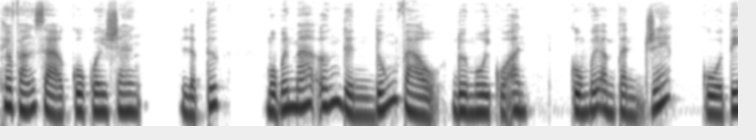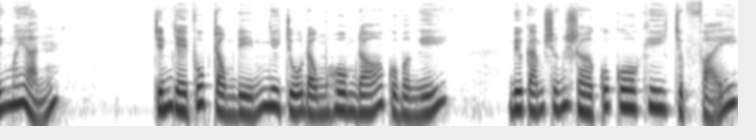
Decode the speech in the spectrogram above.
Theo phản xạ, cô quay sang. Lập tức, một bên má ấn định đúng vào đôi môi của anh, Cùng với âm thanh rét của tiếng máy ảnh. Chính giây phút trọng điểm như chủ động hôm đó của Vân Ý. Biểu cảm sững sờ của cô khi chụp phải,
